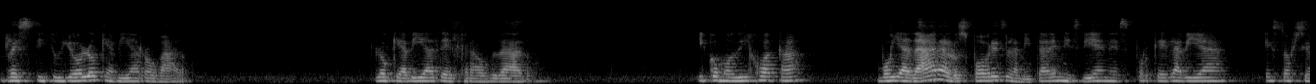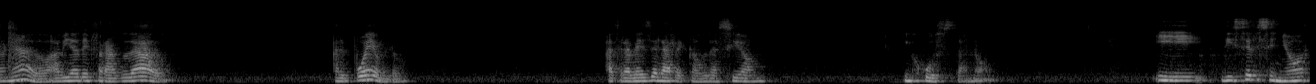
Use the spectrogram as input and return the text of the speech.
restituyó lo que había robado. lo que había defraudado. Y como dijo acá, voy a dar a los pobres la mitad de mis bienes porque él había extorsionado, había defraudado al pueblo a través de la recaudación injusta, ¿no? Y dice el Señor,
